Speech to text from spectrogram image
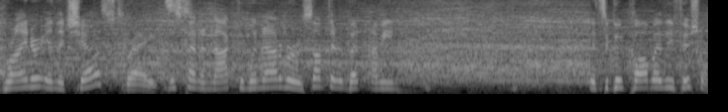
Griner in the chest. Right. Just kind of knocked the wind out of her or something. But, I mean, it's a good call by the official.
